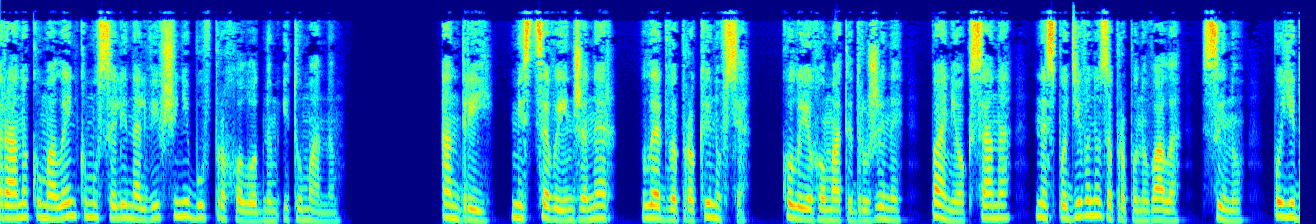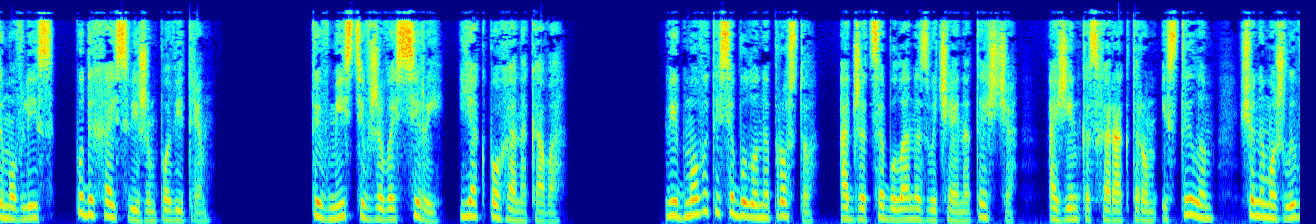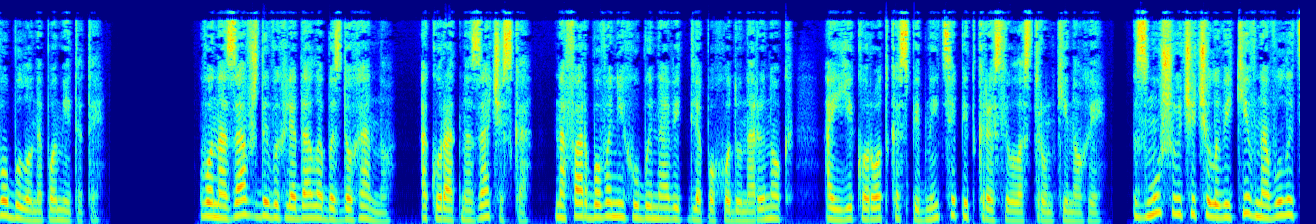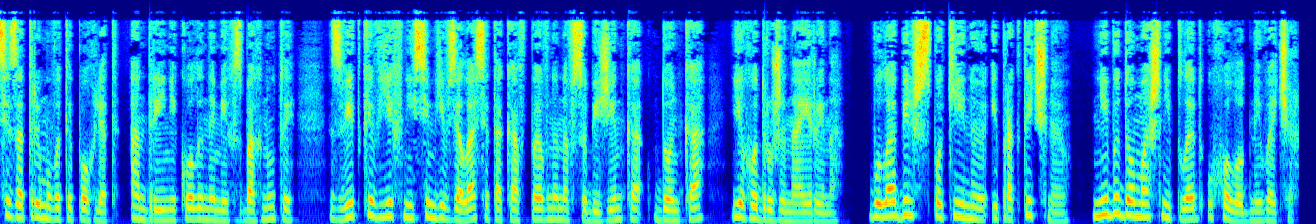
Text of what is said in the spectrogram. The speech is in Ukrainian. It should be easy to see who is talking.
Speaker 1: Ранок у маленькому селі на Львівщині був прохолодним і туманним. Андрій, місцевий інженер, ледве прокинувся, коли його мати дружини, пані Оксана, несподівано запропонувала сину, поїдемо в ліс, подихай свіжим повітрям. Ти в місті вже весь сірий, як погана кава. Відмовитися було непросто, адже це була незвичайна теща, а жінка з характером і стилем, що неможливо було не помітити. Вона завжди виглядала бездоганно, акуратна зачіска, нафарбовані губи навіть для походу на ринок, а її коротка спідниця підкреслювала стрункі ноги. Змушуючи чоловіків на вулиці затримувати погляд, Андрій ніколи не міг збагнути, звідки в їхній сім'ї взялася така впевнена в собі жінка, донька, його дружина Ірина. Була більш спокійною і практичною, ніби домашній плед у холодний вечір.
